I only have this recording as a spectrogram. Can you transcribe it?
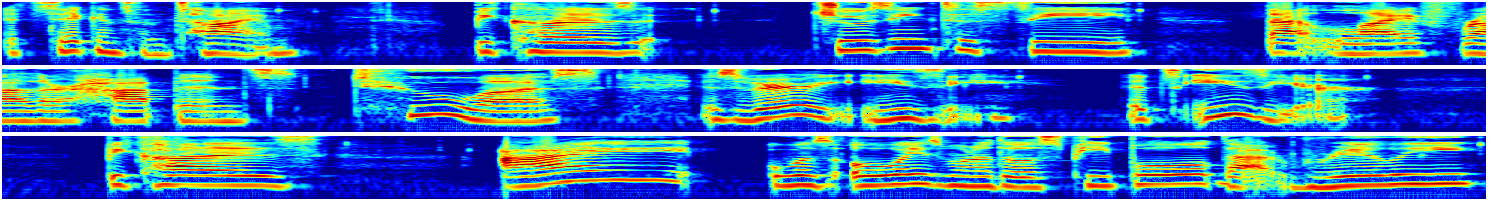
It's taken some time because choosing to see that life rather happens to us is very easy. It's easier because I was always one of those people that really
